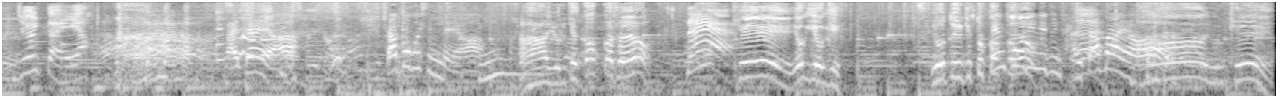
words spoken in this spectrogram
안 좋을 거예요. 맞아요. 따보고 싶네요. 아, 요렇게 꺾어서요? 네. 이렇게, 여기, 여기. 이것도 이렇게 또 꺾어요? 어린이들 잘 따봐요. 아, 요렇게.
